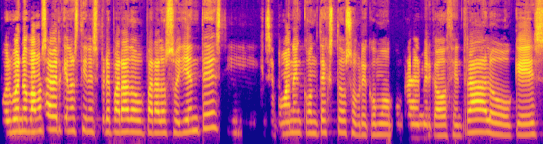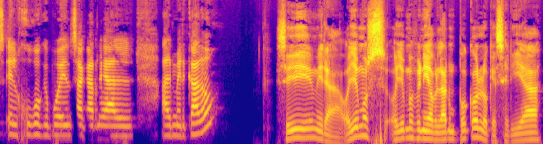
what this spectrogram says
Pues bueno, vamos a ver qué nos tienes preparado para los oyentes y que se pongan en contexto sobre cómo comprar el mercado central o qué es el jugo que pueden sacarle al, al mercado. Sí, mira, hoy hemos, hoy hemos venido a hablar un poco lo que sería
